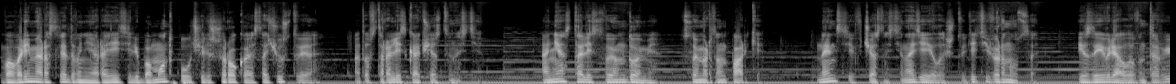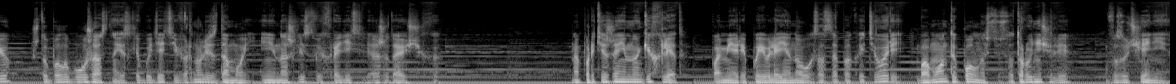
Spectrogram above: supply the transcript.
Во время расследования родители Бамонт получили широкое сочувствие от австралийской общественности. Они остались в своем доме в Сомертон-парке. Нэнси, в частности, надеялась, что дети вернутся – и заявляла в интервью, что было бы ужасно, если бы дети вернулись домой и не нашли своих родителей, ожидающих их. На протяжении многих лет по мере появления новых зацепок и теорий, Бамонты полностью сотрудничали в изучении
